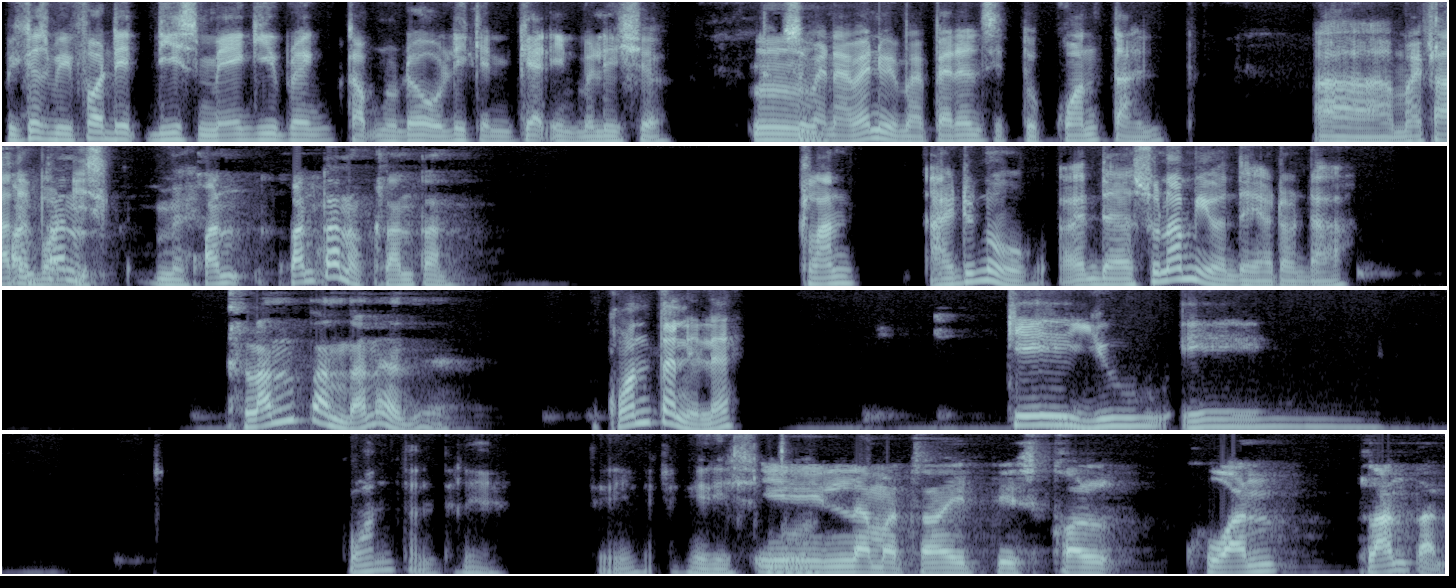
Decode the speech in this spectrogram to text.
Because before that, this Maggi brand cup noodle only can get in Malaysia. So mm. when I went with my parents to Kuantan, uh, my father bought Kuantan? this Kwan- Kwantan or Klantan? clan. I don't know. Uh, the tsunami on the இடம்டா Klantan தானே அது குவாந்தான் இல்ல கே யூ ஏ குவாந்தான் தானே தெரியல. It is more- இல்ல மச்சான் it is called Kwan Klantan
